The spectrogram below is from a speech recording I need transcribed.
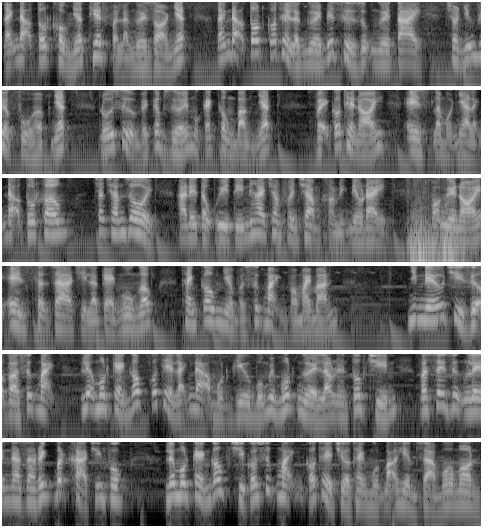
Lãnh đạo tốt không nhất thiết phải là người giỏi nhất, lãnh đạo tốt có thể là người biết sử dụng người tài cho những việc phù hợp nhất, đối xử với cấp dưới một cách công bằng nhất. Vậy có thể nói, Ace là một nhà lãnh đạo tốt không? Chắc chắn rồi, hai đề tộc uy tín 200% khẳng định điều này. Mọi người nói Ace thật ra chỉ là kẻ ngu ngốc, thành công nhờ vào sức mạnh và may mắn. Nhưng nếu chỉ dựa vào sức mạnh, liệu một kẻ ngốc có thể lãnh đạo một guild 41 người lao lên top 9 và xây dựng lên Nazarick bất khả chinh phục? Liệu một kẻ ngốc chỉ có sức mạnh có thể trở thành một mạo hiểm giả Mormon,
